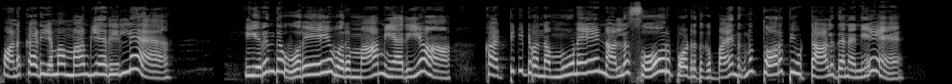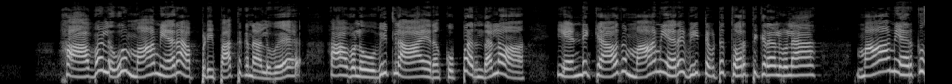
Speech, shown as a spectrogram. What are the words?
உனக்கு அடியம்மா மாமியார் இல்ல? இருந்த ஒரே ஒரு மாமியாரையும் கட்டிக்கிட்டு வந்த மூணே நல்ல சோறு போடுறதுக்கு பயந்துக்கின்னு துரத்தி விட்ட ஆளு தானே நீ? அவளும் மாமியாரை அப்படி பார்த்துக்கினாலுவு அவளும் வீட்டில் ஆயிரம் குப்பை இருந்தாலும் என்னைக்காவது மாமியாரை வீட்டை விட்டு துரத்திக்கிறாளுவலா மாமியாருக்கு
